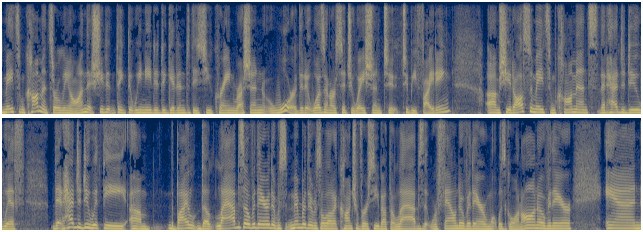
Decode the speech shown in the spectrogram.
made some comments early on that she didn't think that we needed to get into this Ukraine Russian war, that it wasn't our situation to to be fighting. Um, she had also made some comments that had to do with that had to do with the um, the bio, the labs over there. There was remember there was a lot of controversy about the labs that were found over there and what was going on over there, and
